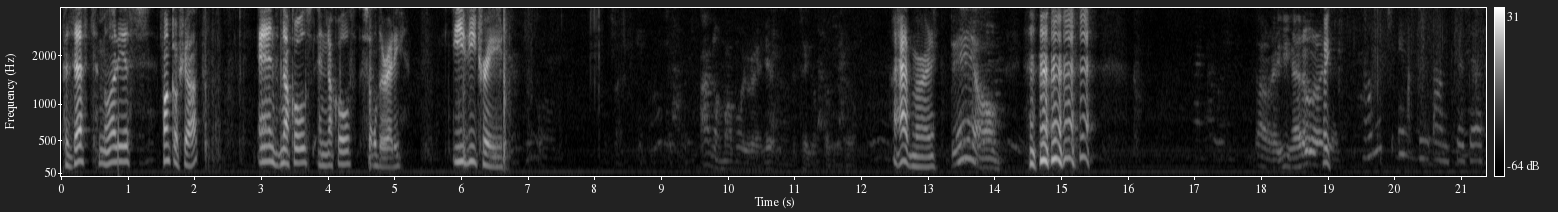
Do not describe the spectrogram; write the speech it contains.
Possessed Meliodas Funko Shop, and Knuckles and Knuckles sold already. Easy trade. I know my boy right here to take a fucking bill. I have them already. Damn. All right, he had it right Hey. How much is the um possessed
